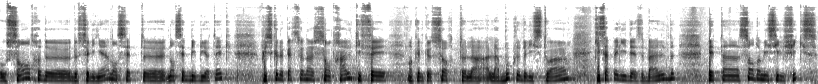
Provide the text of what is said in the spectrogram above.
au centre de, ce lien, dans cette, bibliothèque, puisque le personnage central qui fait en quelque sorte la, la boucle de l'histoire, qui s'appelle Idesbald, est un sans domicile fixe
